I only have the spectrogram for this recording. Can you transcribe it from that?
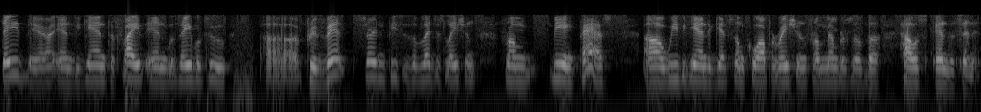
stayed there and began to fight and was able to uh, prevent certain pieces of legislation from being passed, uh, we began to get some cooperation from members of the House and the Senate.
